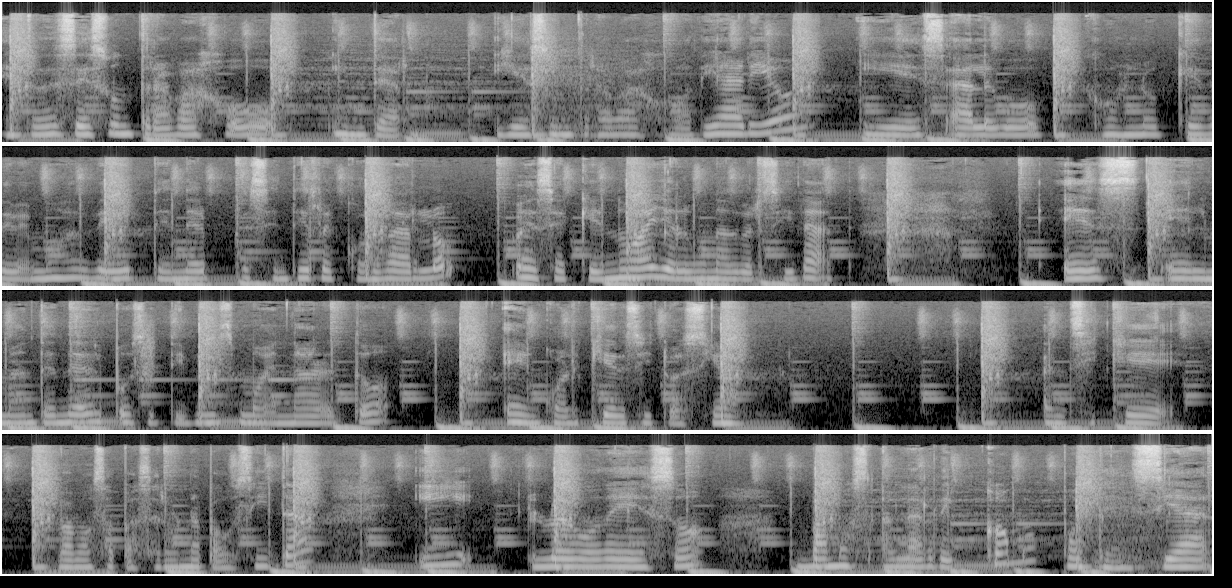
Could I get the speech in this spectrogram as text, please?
entonces es un trabajo interno y es un trabajo diario y es algo con lo que debemos de tener presente y recordarlo, pese a que no hay alguna adversidad es el mantener el positivismo en alto en cualquier situación. Así que vamos a pasar una pausita y luego de eso vamos a hablar de cómo potenciar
